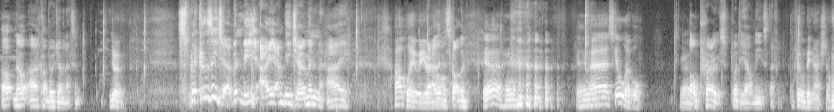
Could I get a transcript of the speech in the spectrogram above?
Oh no, I can't do a German accent. do it. Sprechen Sie German? Me, I am be German. I. I'll play it with you. But I live all. in Scotland. Yeah, yeah. yeah. Uh, skill level. Right. Oh, pros. Bloody hell, me and Stefan. I think it would be national.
